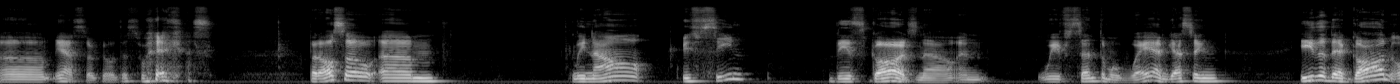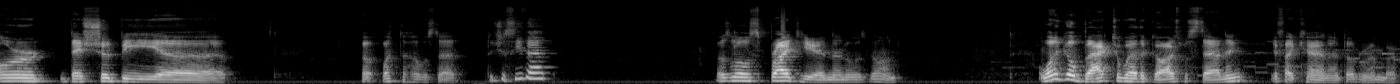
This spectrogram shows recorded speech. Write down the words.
Um, yeah, so go this way, I guess. But also, um, we now... We've seen these guards now, and we've sent them away. I'm guessing either they're gone or they should be. Uh... Oh, what the hell was that? Did you see that? There was a little sprite here and then it was gone. I want to go back to where the guards were standing, if I can. I don't remember.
